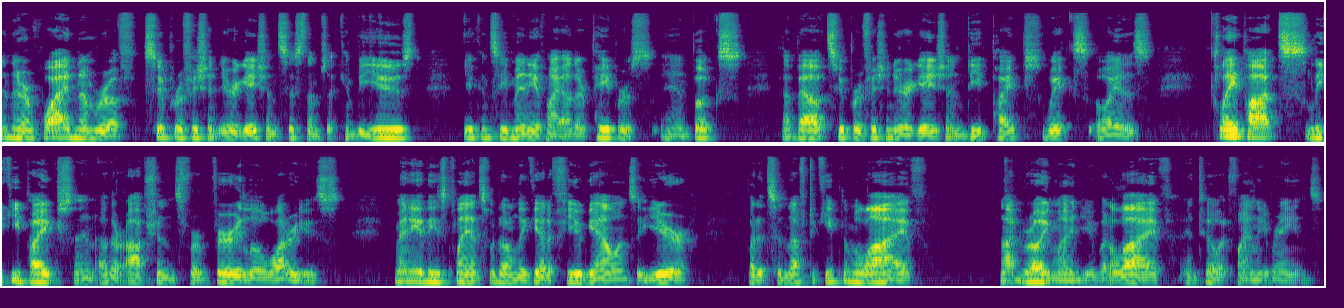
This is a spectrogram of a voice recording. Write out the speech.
And there are a wide number of super efficient irrigation systems that can be used. You can see many of my other papers and books about super efficient irrigation, deep pipes, wicks, OYAs, clay pots, leaky pipes, and other options for very low water use. Many of these plants would only get a few gallons a year, but it's enough to keep them alive, not growing, mind you, but alive until it finally rains.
